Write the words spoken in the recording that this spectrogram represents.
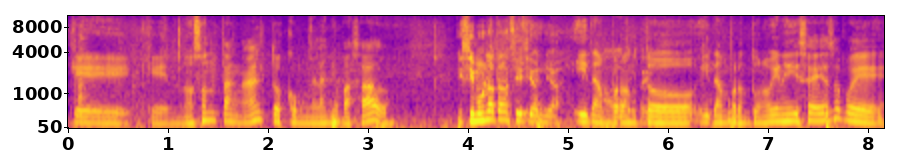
que, que no son tan altos como en el año pasado. Hicimos una transición ya. Y tan pronto y tan pronto uno viene y dice eso, pues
